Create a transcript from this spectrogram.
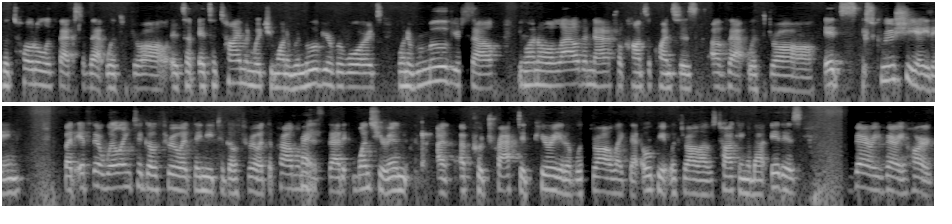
the total effects of that withdrawal. It's a it's a time in which you want to remove your rewards, you want to remove yourself, you want to allow the natural consequences of that withdrawal. It's excruciating, but if they're willing to go through it, they need to go through it. The problem right. is that once you're in a, a protracted period of withdrawal, like that opiate withdrawal I was talking about, it is very, very hard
